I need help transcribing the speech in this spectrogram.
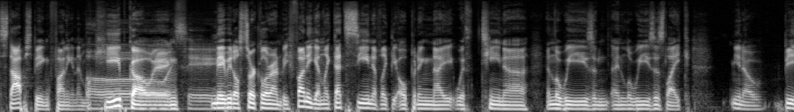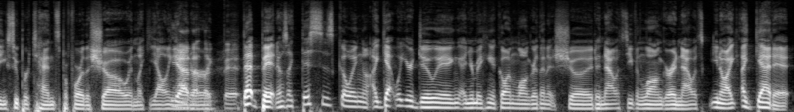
stops being funny, and then we'll keep Oh, I going. Maybe it'll circle around and be funny again. Like that scene of like the opening night with Tina and Louise, and and Louise is like you know, being super tense before the show and like yelling Yeah, at that, her. like, bit. That bit. And I was like, this is going on. I get what you're doing and you're making it go on longer than it should. And now it's even longer. And now it's, you know, I, I get it.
